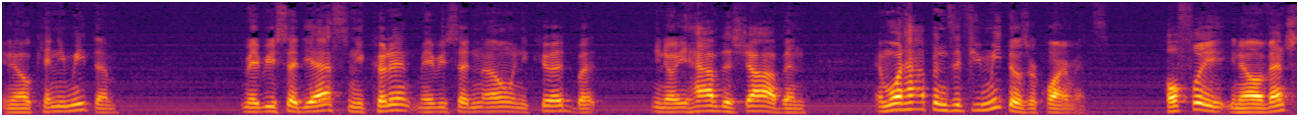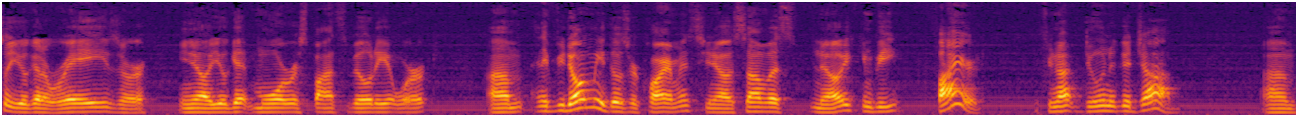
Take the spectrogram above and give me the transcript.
You know can you meet them? Maybe you said yes and you couldn't. Maybe you said no and you could but you know you have this job. And and what happens if you meet those requirements? Hopefully you know eventually you'll get a raise or you know you'll get more responsibility at work. Um, and if you don't meet those requirements, you know, some of us know you can be fired if you're not doing a good job. Um,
